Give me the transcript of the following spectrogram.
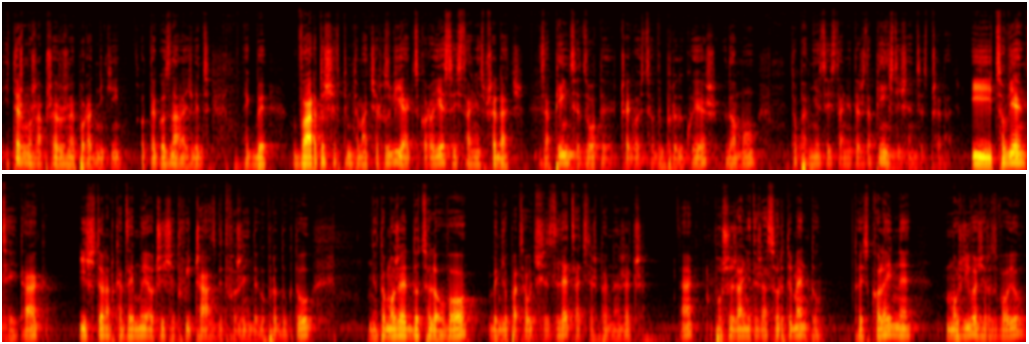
I też można przeróżne poradniki od tego znaleźć, więc jakby warto się w tym temacie rozwijać. Skoro jesteś w stanie sprzedać za 500 zł czegoś, co wyprodukujesz w domu, to pewnie jesteś w stanie też za 5000 sprzedać. I co więcej, tak? Jeśli to na przykład zajmuje oczywiście Twój czas, wytworzenie tego produktu, no to może docelowo będzie opłacało Ci się zlecać też pewne rzeczy. Tak? Poszerzanie też asortymentu. To jest kolejna możliwość rozwoju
